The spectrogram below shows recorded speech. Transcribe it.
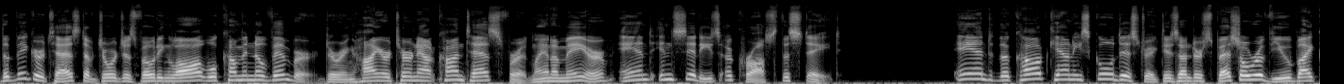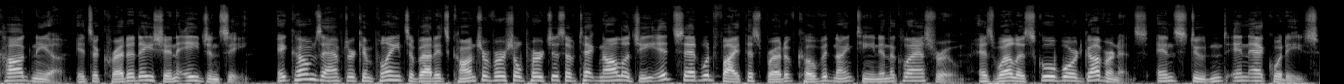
The bigger test of Georgia's voting law will come in November during higher turnout contests for Atlanta mayor and in cities across the state. And the Cobb County School District is under special review by Cognia, its accreditation agency. It comes after complaints about its controversial purchase of technology it said would fight the spread of COVID 19 in the classroom, as well as school board governance and student inequities.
